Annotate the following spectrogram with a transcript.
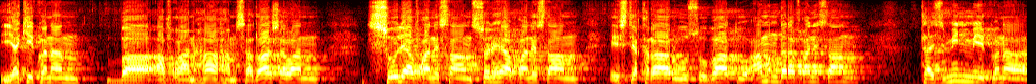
یکی کنن با افغان ها هم صدا شوند صلح افغانستان صلح افغانستان استقرار و ثبات و امن در افغانستان. تضمین می‌کنه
